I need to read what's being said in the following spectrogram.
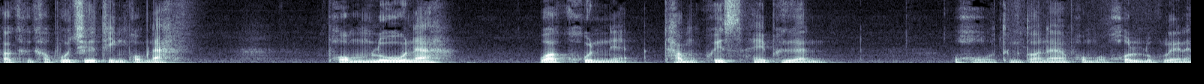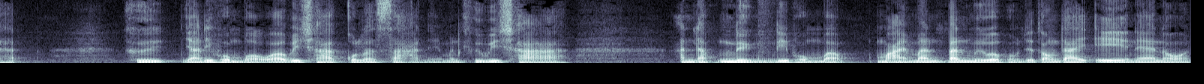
ก็คือเขาพูดชื่อจริงผมนะ ผมรู้นะ ว่าคุณเนี่ยทำควิสให้เพื่อน โอ้โห ถึงตอนนั้นผมคนลุกเลยนะฮะ คืออย่างที่ผมบอกว่าวิชากลศาสตร์เนี่ยมันคือวิชาอันดับหนึ่งที่ผมแบบหมายมั่นปั้นมือว่าผมจะต้องได้ A แน่นอน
